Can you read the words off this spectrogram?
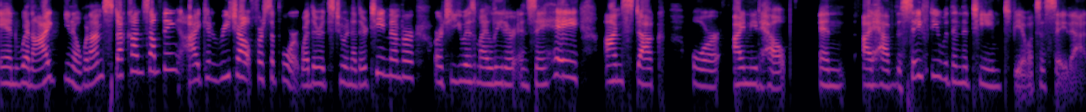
And when I, you know, when I'm stuck on something, I can reach out for support, whether it's to another team member or to you as my leader and say, hey, I'm stuck or I need help and I have the safety within the team to be able to say that.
